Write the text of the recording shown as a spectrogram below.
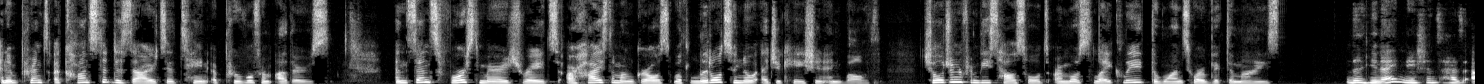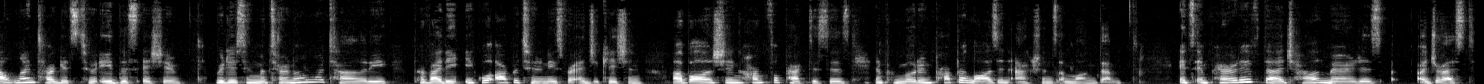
and imprints a constant desire to obtain approval from others. And since forced marriage rates are highest among girls with little to no education and wealth, children from these households are most likely the ones who are victimized. The United Nations has outlined targets to aid this issue, reducing maternal mortality, providing equal opportunities for education, abolishing harmful practices, and promoting proper laws and actions among them. It's imperative that child marriage is addressed.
